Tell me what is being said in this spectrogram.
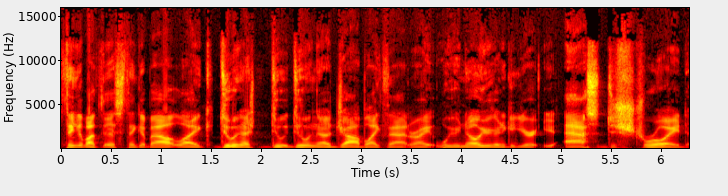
think about this, think about like doing a do, doing a job like that, right, where you know you're gonna get your, your ass destroyed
